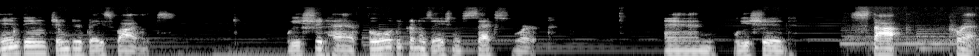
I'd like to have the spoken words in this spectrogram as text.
ending gender based violence. We should have full decriminalization of sex work. And we should stop PrEP.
